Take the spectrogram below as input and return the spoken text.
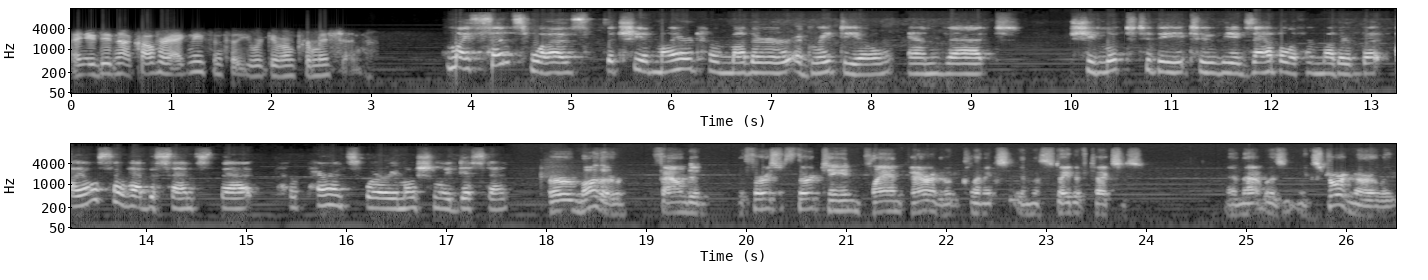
And you did not call her Agnes until you were given permission. My sense was that she admired her mother a great deal and that she looked to the to the example of her mother, but I also had the sense that her parents were emotionally distant. Her mother founded the first 13 Planned Parenthood clinics in the state of Texas. And that was an extraordinarily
